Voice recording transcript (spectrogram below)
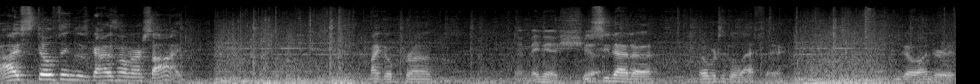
I still think this guy's on our side. Might go prone. Maybe I should. You see that uh, over to the left there? You can go under it.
